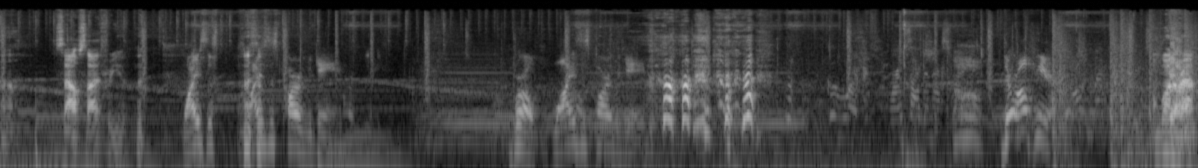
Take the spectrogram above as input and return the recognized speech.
Huh. South side for you. why is this? Why is this part of the game? Bro, why is this part of the game? They're up here. I'm going Yeah. around.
